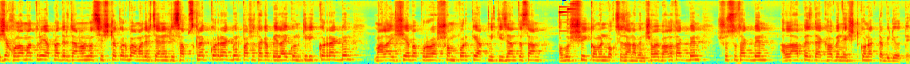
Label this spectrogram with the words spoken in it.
বিষয় খোলা মাত্রই আপনাদের জানানোর চেষ্টা করব। আমাদের চ্যানেলটি সাবস্ক্রাইব করে রাখবেন, পাশে থাকা বেল আইকন ক্লিক করে রাখবেন। মালয়েশিয়া বা প্রবাস সম্পর্কে আপনি কি জানতে চান, অবশ্যই কমেন্ট বক্সে জানাবেন। সবাই ভালো থাকবেন, সুস্থ থাকবেন। আল্লাহ হাফেজ, দেখা হবে নেক্সট কোনো একটা ভিডিওতে।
